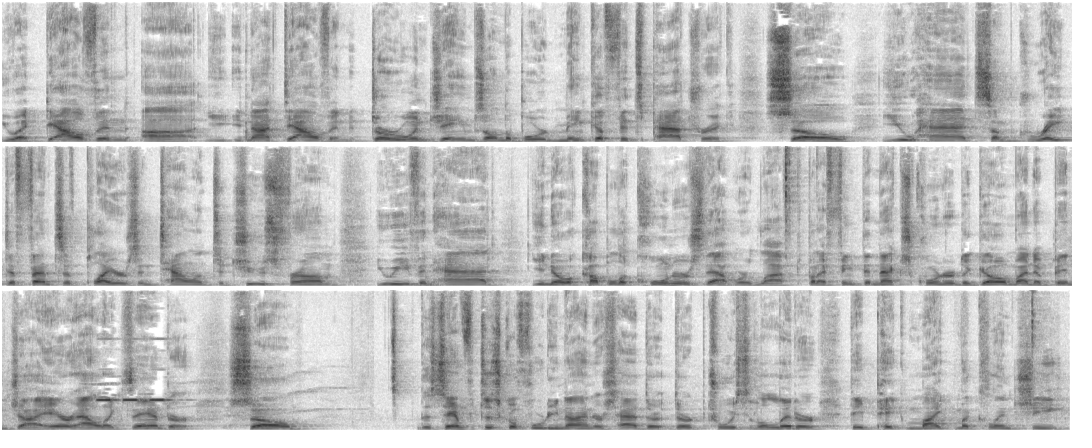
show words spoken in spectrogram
You had Dalvin, uh, you, not Dalvin, Derwin James on the board, Minkah Fitzpatrick. So you had some great defensive players and talent to choose from. You even had you know, a couple of corners that were left, but I think the next corner to go might have been Jaire Alexander. So the San Francisco 49ers had their, their choice of the litter. They picked Mike McGlinchey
